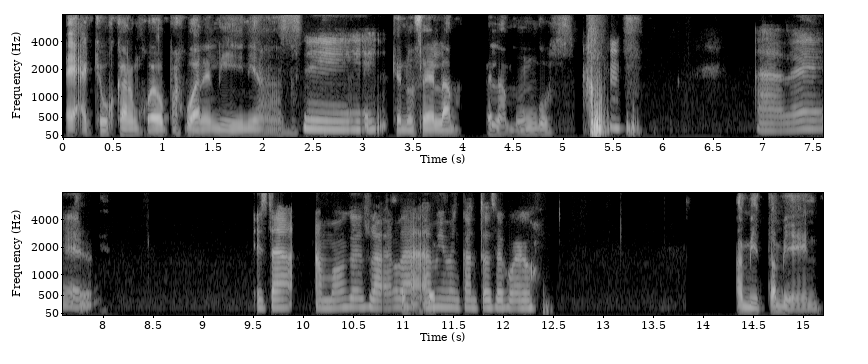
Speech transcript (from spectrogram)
Eh, hay que buscar un juego para jugar en línea, Sí. que no sea el, el Among Us. A ver. Está Among Us, la verdad, a mí me encantó ese juego. A mí también,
